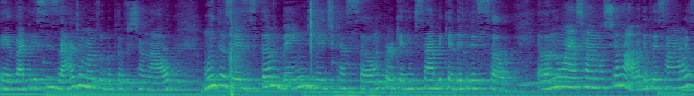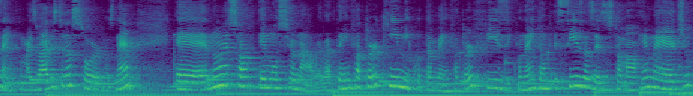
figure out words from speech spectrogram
é, vai precisar de uma ajuda profissional, muitas vezes também de medicação, porque a gente sabe que a depressão, ela não é só emocional, a depressão é um exemplo, mas vários transtornos, né? É, não é só emocional, ela tem fator químico também, fator físico, né? Então precisa às vezes tomar o remédio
